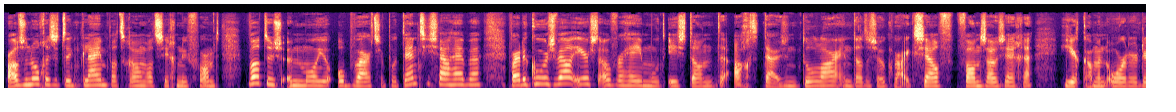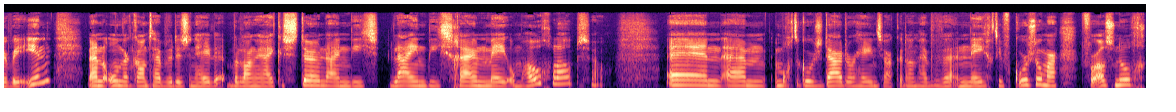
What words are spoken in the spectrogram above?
Maar alsnog is het een klein patroon wat zich nu vormt, wat dus een mooie opwaartse potentie zou hebben. Waar de koers wel eerst overheen moet, is dan de 8000 dollar. En dat is ook waar ik zelf van zou zeggen, hier kan mijn order er weer in. En aan de onderkant hebben we dus een hele belangrijke steunlijn die, lijn die schuin mee omhoog loopt. Zo. En ehm, mocht de koers daardoor heen zakken, dan hebben we een negatief koersdoel. Maar vooralsnog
